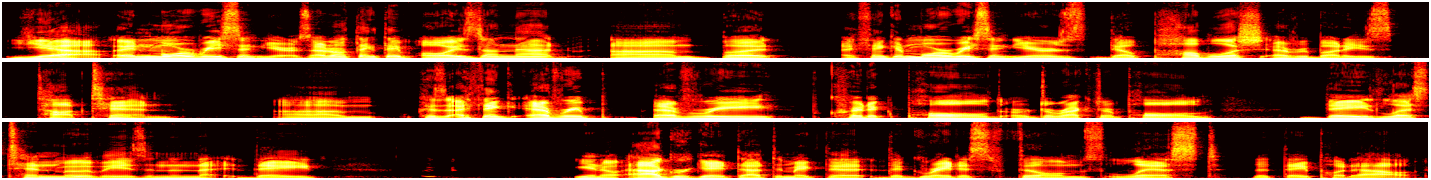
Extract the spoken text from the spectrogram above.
Yeah, in more recent years, I don't think they've always done that, um, but I think in more recent years they'll publish everybody's top ten because I think every every critic polled or director polled, they list ten movies and then they you know aggregate that to make the the greatest films list that they put out.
